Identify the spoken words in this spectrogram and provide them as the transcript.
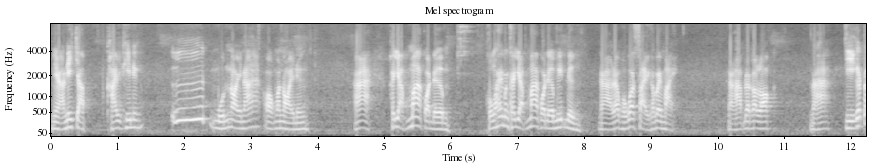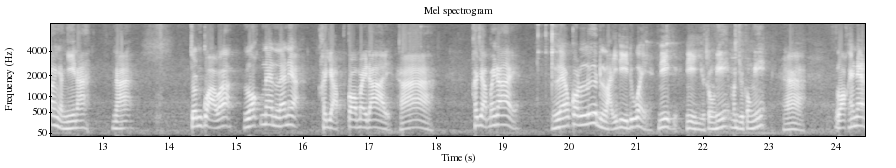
เนี่ยอันนี้จับคลายอีกทีหนึ่ง อืดหมุนหน่อยนะ ออกมาหน่อยนึงอ่าขยับมากกว่าเดิม ผมให้มันขยับมากกว่าเดิมนิดหนึ่งนะแล้วผมก็ใส่เข้าไปใหม่นะครับ แล้วก็ล็อกนะฮะจีก็ตั้งอย่างนี้นะนะ จนกว่าว่าล็อกแน่นแล้วเนี่ย ขยับก็ไม่ได้อ่าขยับไม่ได้ แล้วก็ลื่นไหลดีด้วย นี่นี่อยู่ตรงนี้มันอยู่ตรงนี้อ่าล็อกให้แน่น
